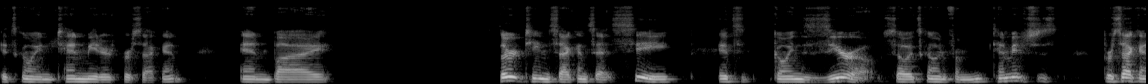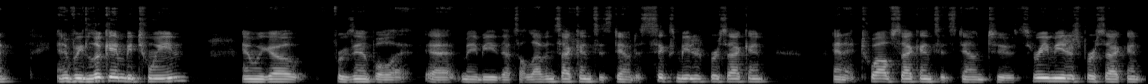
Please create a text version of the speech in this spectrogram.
It's going 10 meters per second. And by 13 seconds at C, it's going zero. So it's going from 10 meters per second. And if we look in between and we go, for example, at, at, maybe that's 11 seconds, it's down to 6 meters per second. And at 12 seconds, it's down to 3 meters per second.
